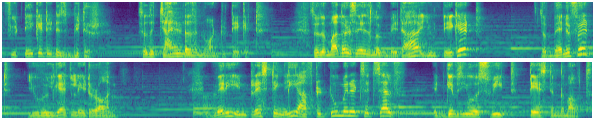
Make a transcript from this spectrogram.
if you take it, it is bitter. So the child doesn't want to take it. So the mother says, Look, beta, you take it. The benefit you will get later on. Very interestingly, after two minutes itself, it gives you a sweet taste in the mouth.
